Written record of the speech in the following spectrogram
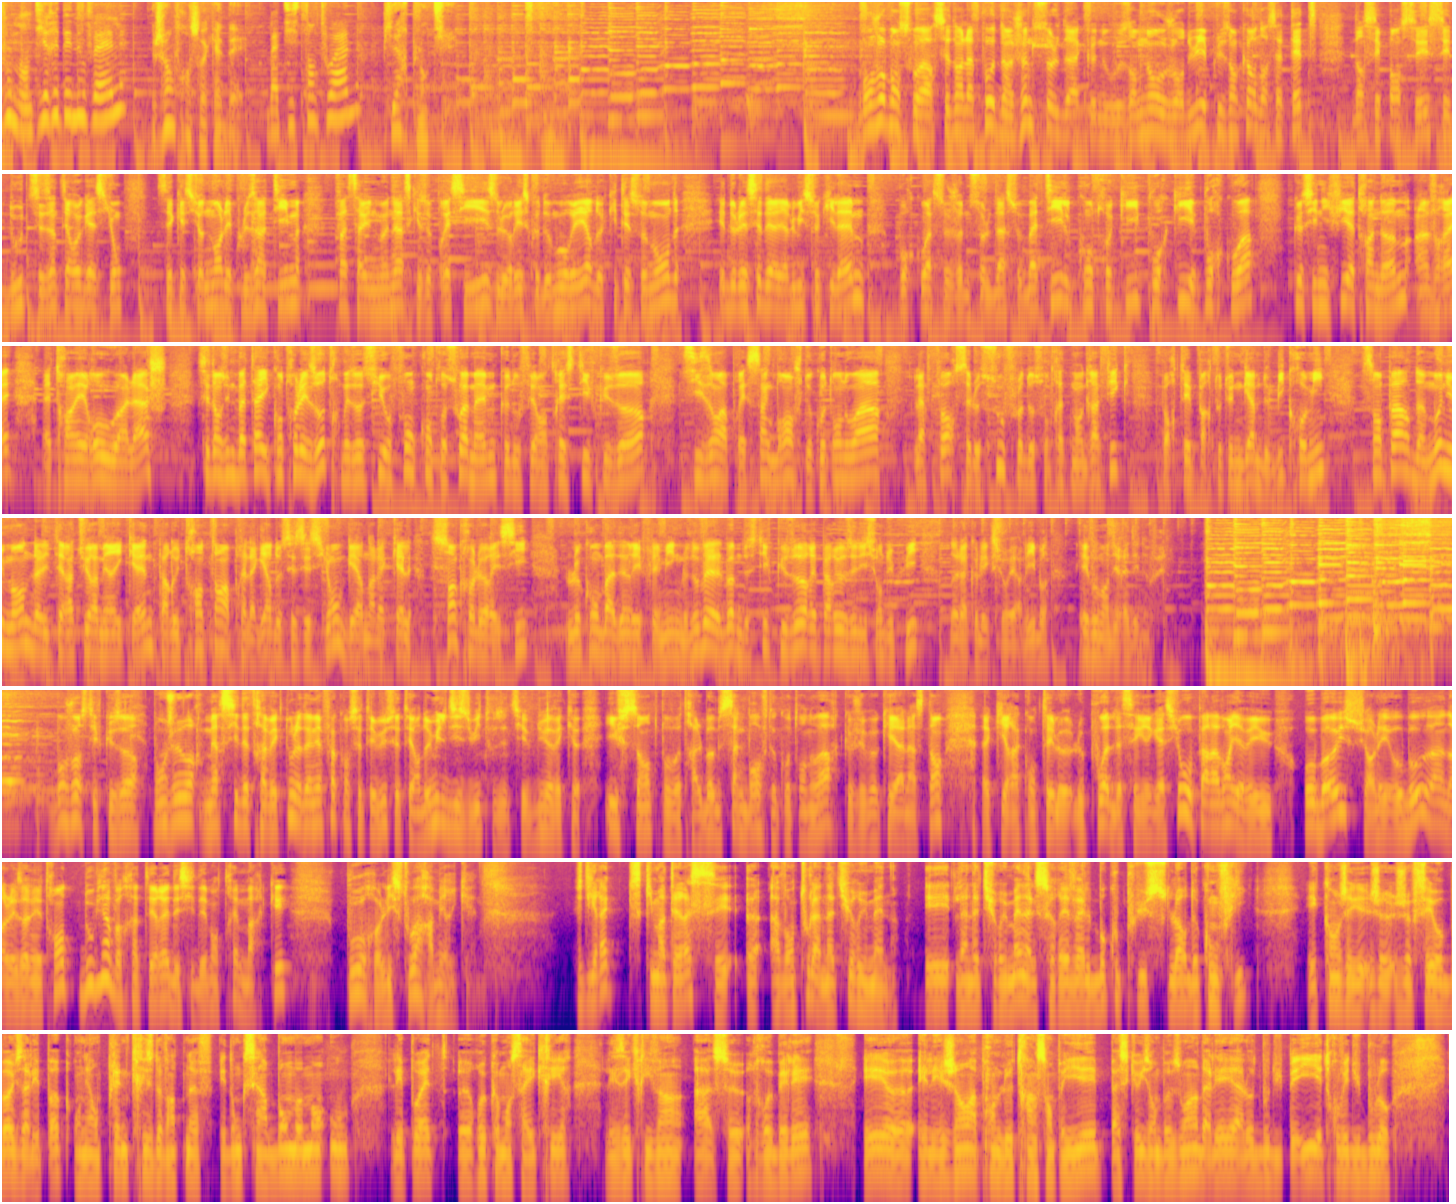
Vous m'en direz des nouvelles Jean-François Cadet, Baptiste Antoine Pierre Plantier. Bonjour, bonsoir. C'est dans la peau d'un jeune soldat que nous vous emmenons aujourd'hui et plus encore dans sa tête, dans ses pensées, ses doutes, ses interrogations, ses questionnements les plus intimes face à une menace qui se précise, le risque de mourir, de quitter ce monde et de laisser derrière lui ceux qu'il aime. Pourquoi ce jeune soldat se bat-il? Contre qui? Pour qui? Et pourquoi? Que signifie être un homme, un vrai, être un héros ou un lâche C'est dans une bataille contre les autres, mais aussi au fond contre soi-même que nous fait entrer Steve Cusor. Six ans après cinq branches de coton noir, la force et le souffle de son traitement graphique, porté par toute une gamme de bichromie, s'empare d'un monument de la littérature américaine, paru 30 ans après la guerre de sécession, guerre dans laquelle s'ancre le récit. Le combat d'Henry Fleming, le nouvel album de Steve Cusor, est paru aux éditions Dupuis de la collection Air Libre, et vous m'en direz des nouvelles. Bonjour Steve Cusor. Bonjour. Merci d'être avec nous. La dernière fois qu'on s'était vu, c'était en 2018. Vous étiez venu avec euh, Yves Sante pour votre album 5 branches de coton noir que j'évoquais à l'instant, euh, qui racontait le, poids de la ségrégation. Auparavant, il y avait eu Oh Boys sur les hobos hein, dans les années 30. D'où vient votre intérêt décidément très marqué pour l'histoire américaine? Je dirais que ce qui m'intéresse, c'est euh, avant tout la nature humaine et la nature humaine, elle se révèle beaucoup plus lors de conflits. Et quand je, fais aux Boys à l'époque, on est en pleine crise de 29. Et donc c'est un bon moment où les poètes euh, recommencent à écrire, les écrivains à se rebeller et, euh, et les gens à prendre le train sans payer parce qu'ils ont besoin d'aller à l'autre bout du pays et trouver du boulot.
